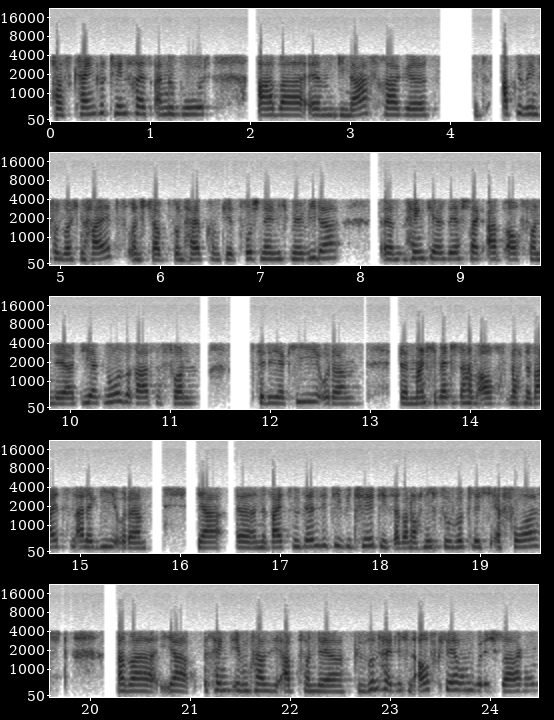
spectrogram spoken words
fast kein glutenfreies Angebot, aber ähm, die Nachfrage, jetzt abgesehen von solchen Hypes, und ich glaube, so ein Hype kommt jetzt so schnell nicht mehr wieder, ähm, hängt ja sehr stark ab auch von der Diagnoserate von Zöliakie oder äh, manche Menschen haben auch noch eine Weizenallergie oder ja äh, eine Weizensensitivität, die ist aber noch nicht so wirklich erforscht. Aber ja, es hängt eben quasi ab von der gesundheitlichen Aufklärung, würde ich sagen.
